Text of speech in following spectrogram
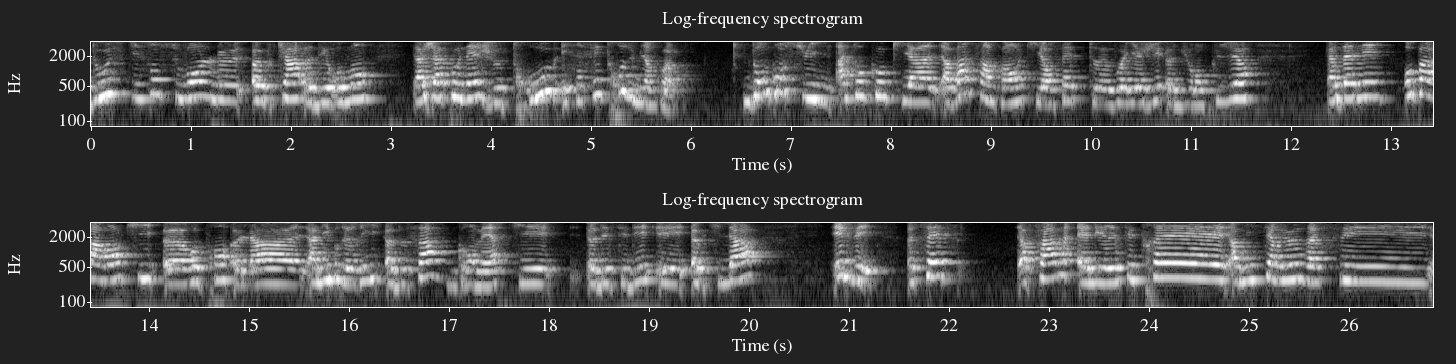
douce, qui sont souvent le cas des romans japonais je trouve et ça fait trop du bien quoi. Donc on suit Atoko qui a 25 ans, qui a en fait euh, voyagé euh, durant plusieurs années auparavant, qui euh, reprend la, librairie de sa grand-mère qui est décédée et qui l'a élevée. Cette femme, elle est restée très mystérieuse, assez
